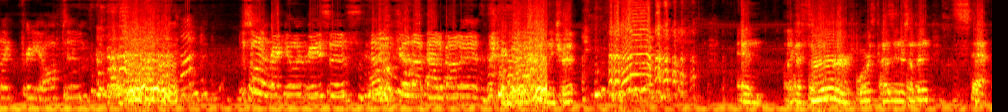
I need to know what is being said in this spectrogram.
like pretty often. Just on a regular basis. And I don't feel that bad about it. Family trip. And like a third or fourth cousin or something, step.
